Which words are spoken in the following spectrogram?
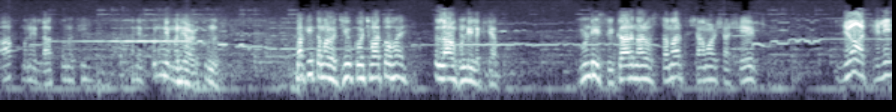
પાપ મને લાગતું નથી અને પુણ્ય મને અડતું નથી. બાકી તમારો જીવ કોચવાતો હોય તો લાવ હુંડી લખી આપો. હુંડી સ્વીકારનારો સમર્થ શામળ શાહ શેઠ છે. લ્યો આ થેલી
